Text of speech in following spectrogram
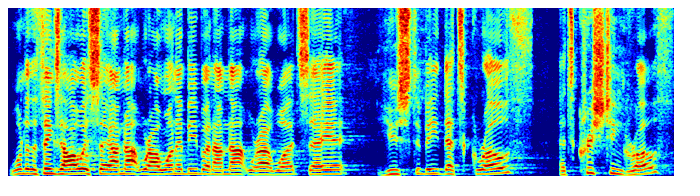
One of the things I always say, I'm not where I want to be, but I'm not where I was. Say it. Used to be. That's growth. That's Christian growth.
